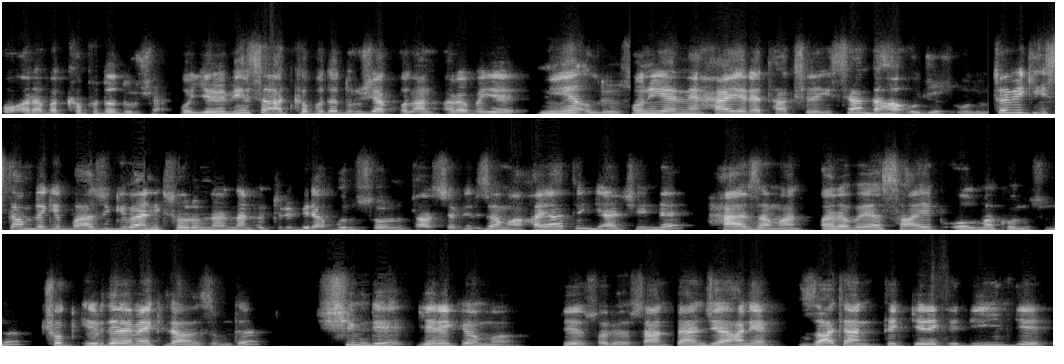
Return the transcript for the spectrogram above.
o araba kapıda duracak. O 21 saat kapıda duracak olan arabayı niye alıyorsun? Onun yerine her yere taksiyle gitsen daha ucuz olur. Tabii ki İstanbul'daki bazı güvenlik sorunlarından ötürü biraz bunun sorunu tartışabiliriz ama hayatın gerçeğinde her zaman arabaya sahip olma konusunu çok irdelemek lazımdı. Şimdi gerekiyor mu diye soruyorsan bence hani zaten pek gerekli değildi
